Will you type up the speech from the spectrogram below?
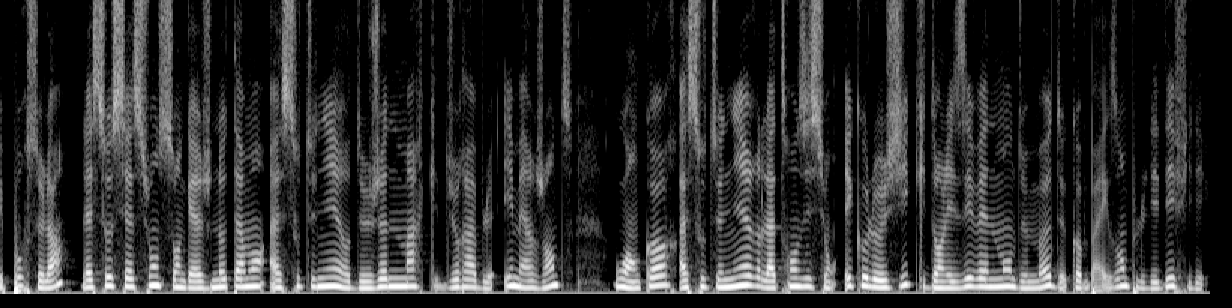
Et pour cela, l'association s'engage notamment à soutenir de jeunes marques durables émergentes ou encore à soutenir la transition écologique dans les événements de mode comme par exemple les défilés.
